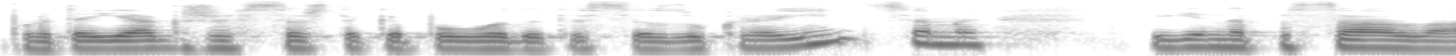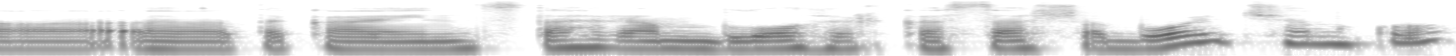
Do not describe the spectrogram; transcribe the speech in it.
Про те, як же все ж таки поводитися з українцями, її написала е, така інстаграм-блогерка Саша Бойченко.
